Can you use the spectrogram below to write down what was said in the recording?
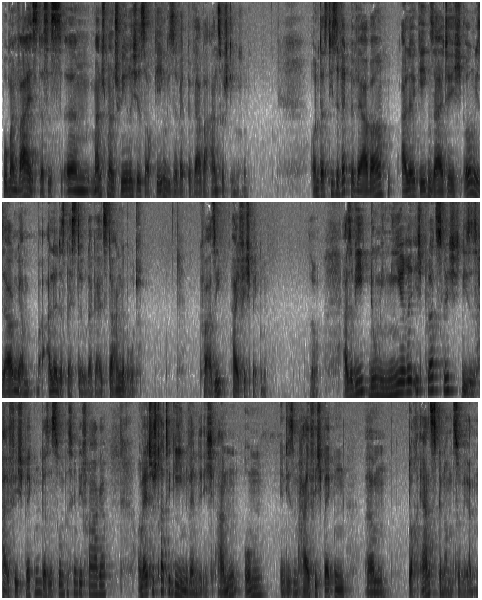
Wo man weiß, dass es ähm, manchmal schwierig ist, auch gegen diese Wettbewerber anzustinken. Und dass diese Wettbewerber alle gegenseitig irgendwie sagen, wir haben alle das beste oder geilste Angebot. Quasi Haifischbecken. So. Also wie dominiere ich plötzlich dieses Haifischbecken? Das ist so ein bisschen die Frage. Und welche Strategien wende ich an, um in diesem Haifischbecken ähm, doch ernst genommen zu werden?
